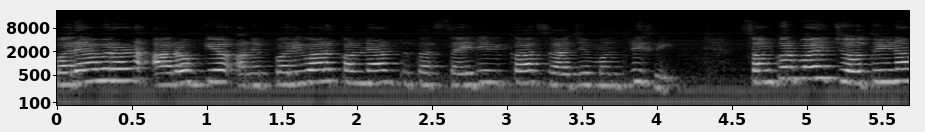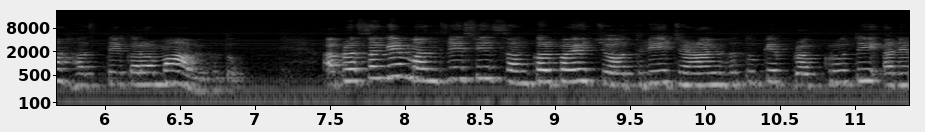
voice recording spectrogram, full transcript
પર્યાવરણ, આરોગ્ય અને પરિવાર કલ્યાણ તથા શહેરી વિકાસ રાજ્યમંત્રી શ્રી શંકરભાઈ ચૌધરીના હસ્તે કરવામાં આવ્યો હતો. આ પ્રસંગે મંત્રી શ્રી શંકરભાઈ ચૌધરીએ જણાવ્યું હતું કે પ્રકૃતિ અને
